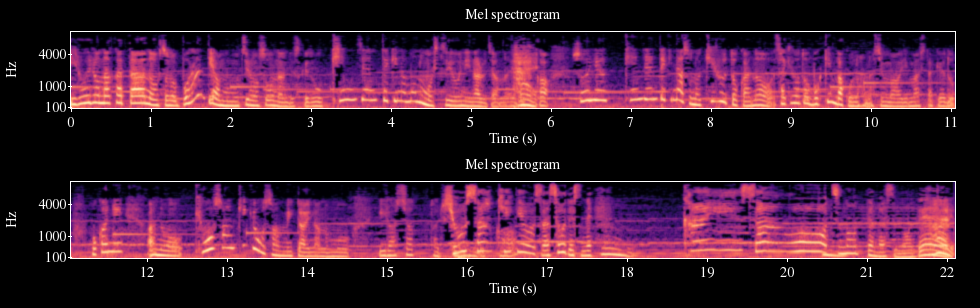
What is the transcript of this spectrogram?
いろいろな方の、そのボランティアももちろんそうなんですけど、金銭的なものも必要になるじゃないですか。そういう金銭的なその寄付とかの、先ほど募金箱の話もありましたけど、他に、あの、協賛企業さんみたいなのもいらっしゃったりするん協ですか？賛企業さん、そうですね。うん。会員さんを募ってますので、はい。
